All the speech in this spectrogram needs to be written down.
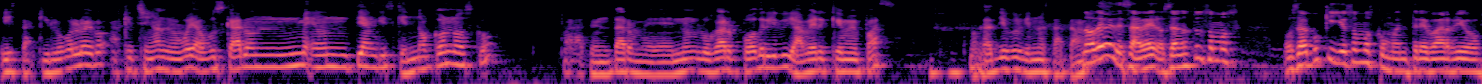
Y está aquí luego, luego, ¿a qué chingados me voy a buscar un, un tianguis que no conozco para sentarme en un lugar podrido y a ver qué me pasa? O sea, yo creo que no está tan... No, debes de saber, o sea, nosotros somos, o sea, Buki y yo somos como entre barrio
